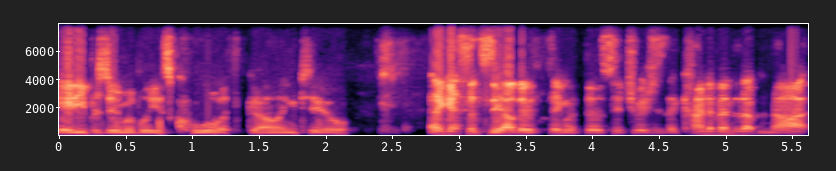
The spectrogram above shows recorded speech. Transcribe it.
AD presumably is cool with going to. I guess that's the other thing with those situations that kind of ended up not,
